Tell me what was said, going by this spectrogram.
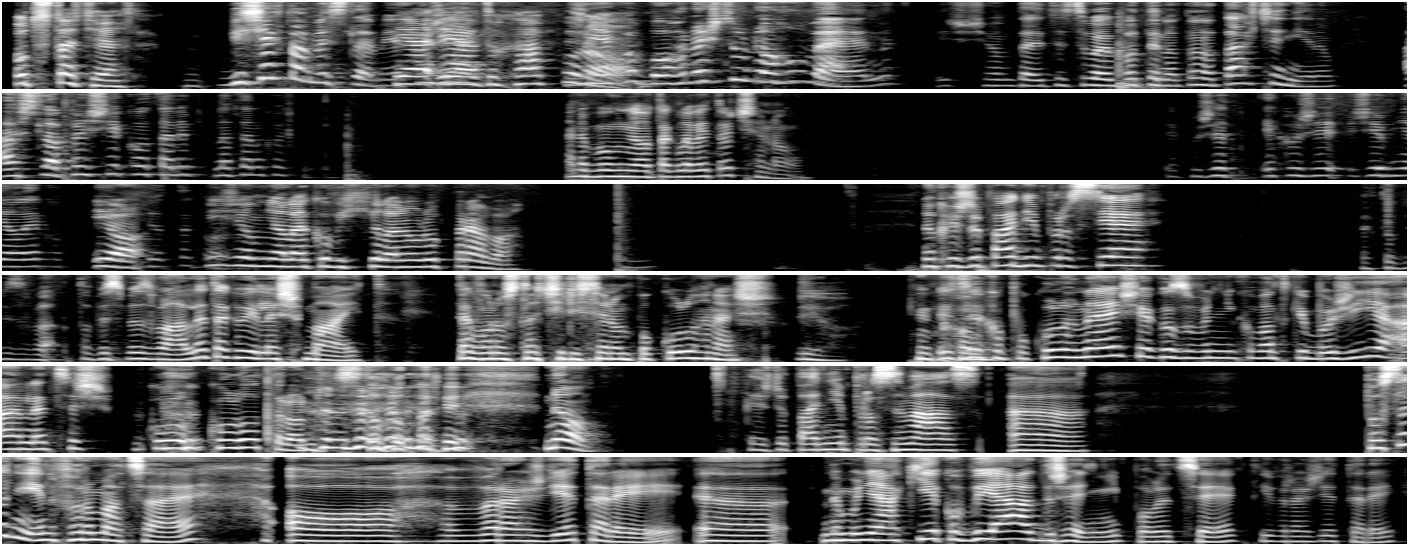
v podstatě. Víš, jak to myslím? Já- já to chápu, že no. jako bohneš tu nohu ven, Ježiš, mám tady ty svoje boty na to natáčení jenom, a šlapeš jako tady na ten kotník. A nebo měl takhle vytočenou. Jakože, jakože že měl jako... Jo, takhle. víš, že ho měl jako vychylenou doprava. No každopádně prostě... Tak to, by zvlá, to bychom zvládli takovýhle šmajt. Tak ono stačí, když se jenom pokulhneš. Jo. Jako- Jako, jako pokulhneš jako zvoník Matky Boží a hned seš kul, kulotron z toho tady. No, každopádně prosím vás, a poslední informace o vraždě Terry, eh, nebo nějaký jako vyjádření policie k té vraždě Terry,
